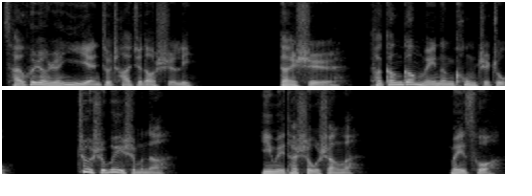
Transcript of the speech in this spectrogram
才会让人一眼就察觉到实力。但是他刚刚没能控制住，这是为什么呢？因为他受伤了。没错，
